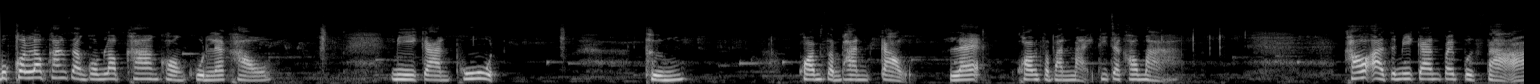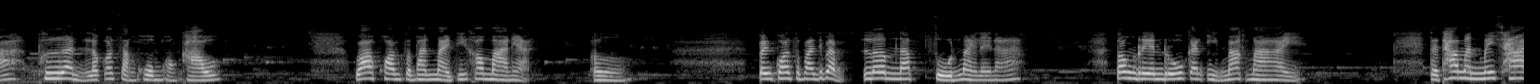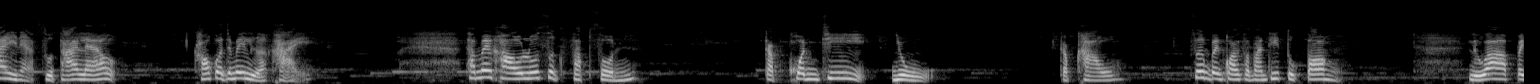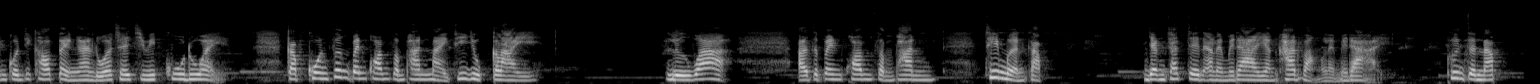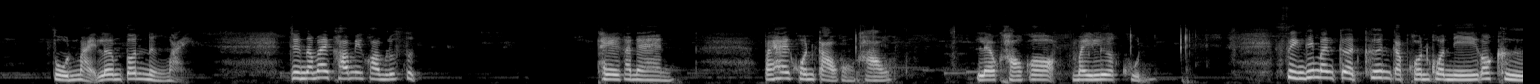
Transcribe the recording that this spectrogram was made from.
บุคคลรอบข้างสังคมรอบข้างของคุณและเขา มีการพูด ถึงความสัมพันธ์เก่าและความสัมพันธ์ใหม่ที่จะเข้ามาเขาอาจจะมีการไปปรึกษาเพื่อนแล้วก็สังคมของเขา ว่าความสัมพันธ์ใหม่ที่เข้ามาเนี่ย เออ เป็นความสัมพันธ์ที่แบบเริ่มนับศูนย์ใหม่เลยนะ ต้องเรียนรู้กันอีกมากมาย แต่ถ้ามันไม่ใช่เนี่ย สุดท้ายแล้วเขาก็จะไม่เหลือใครทำให้เขารู้สึกสับสน กับคนที่อยู่กับเขา ซึ่งเป็นความสัมพันธ์ที่ถูกต้อง หรือว่าเป็นคนที่เขาแต่งงานหรือว่าใช้ชีวิตคู่ด้วย กับคุณซึ่งเป็นความสัมพันธ์ใหม่ที่อยู่ไกล หรือว่าอาจจะเป็นความสัมพันธ์ที่เหมือนกับยังชัดเจนอะไรไม่ได้ ยังคาดหวังอะไรไม่ได้ เพิ่งจะนับศูนย์ใหม่เริ่มต้นหนึ่งใหม่ จึงทำให้เขามีความรู้สึก เทคะแนน ไปให้คนเก่าของเขา แล้วเขาก็ไม่เลือกคุณ สิ่งที่มันเกิดขึ้นกับคนคนนี้ก็คือ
